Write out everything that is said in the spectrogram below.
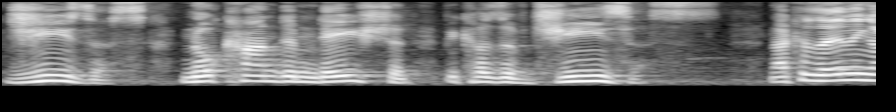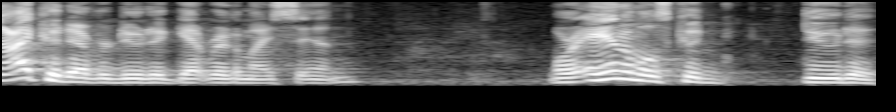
Jesus. No condemnation because of Jesus. Not because of anything I could ever do to get rid of my sin or animals could do to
